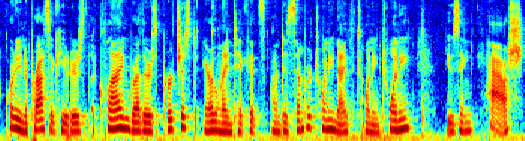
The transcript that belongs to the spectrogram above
According to prosecutors, the Klein brothers purchased airline tickets on December 29, 2020, using cash,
